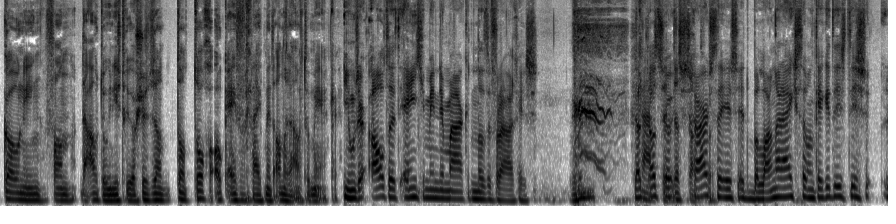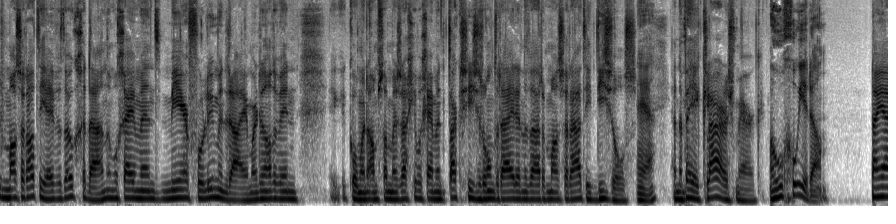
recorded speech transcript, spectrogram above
koning van de auto-industrie. Als je dan, dan toch ook even vergelijkt met andere automerken. Je moet er altijd eentje minder maken dan dat de vraag is. Dat, dat, zo, schaarste is het belangrijkste. Want kijk, het is, het is, Maserati heeft het ook gedaan. Op een gegeven moment meer volume draaien. Maar toen hadden we in. Ik kom in Amsterdam en zag je op een gegeven moment taxis rondrijden. En dat waren Maserati diesels. Ja. En dan ben je klaar als merk. Maar hoe groei je dan? Nou ja,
